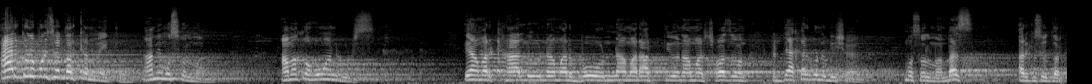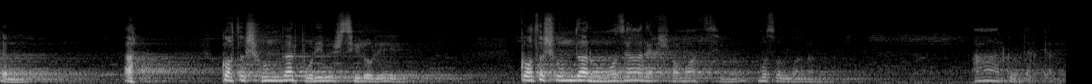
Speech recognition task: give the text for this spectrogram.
আর কোনো পরিচয় দরকার নাই তো। আমি মুসলমান। আমাকে অপমান করছে। এ আমার খালু না আমার বোন না আমার আত্মীয় না আমার স্বজন দেখার কোনো বিষয় না। মুসলমান বাস আর কিছু দরকার নেই। আহ কত সুন্দর পরিবেশ ছিল রে। কত সুন্দর মজার এক সমাজ ছিল মুসলমান আমি আর কোনো দরকার নেই।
